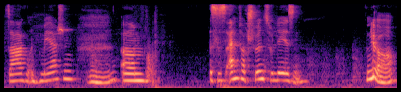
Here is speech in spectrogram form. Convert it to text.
Sagen und Märchen. Ähm, es ist einfach schön zu lesen. Ja.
